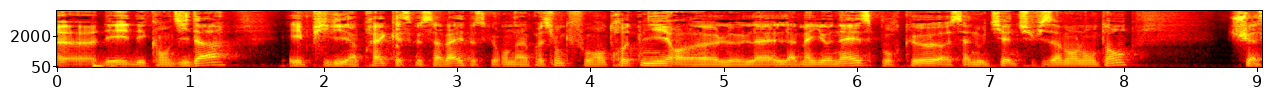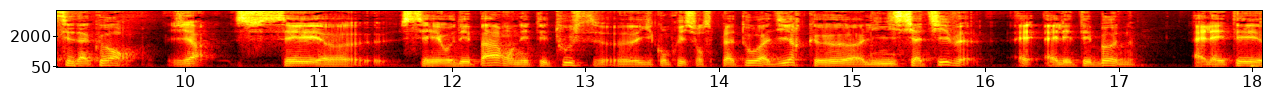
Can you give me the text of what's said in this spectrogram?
euh, des, candidats. Et puis après, qu'est-ce que ça va être? Parce qu'on a l'impression qu'il faut entretenir euh, la, mayonnaise pour que ça nous tienne suffisamment longtemps. Je suis assez d'accord. C'est euh, au départ, on était tous, y compris sur ce plateau, à dire que l'initiative, elle, était bonne. Elle a été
